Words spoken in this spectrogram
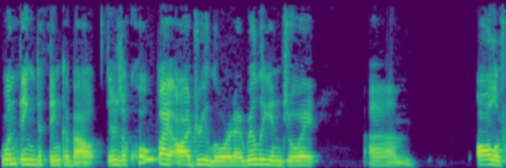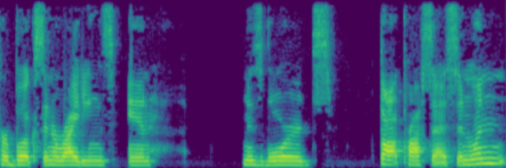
one thing to think about. There's a quote by Audre Lorde. I really enjoy um, all of her books and her writings and Ms. Lorde's thought process. And one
